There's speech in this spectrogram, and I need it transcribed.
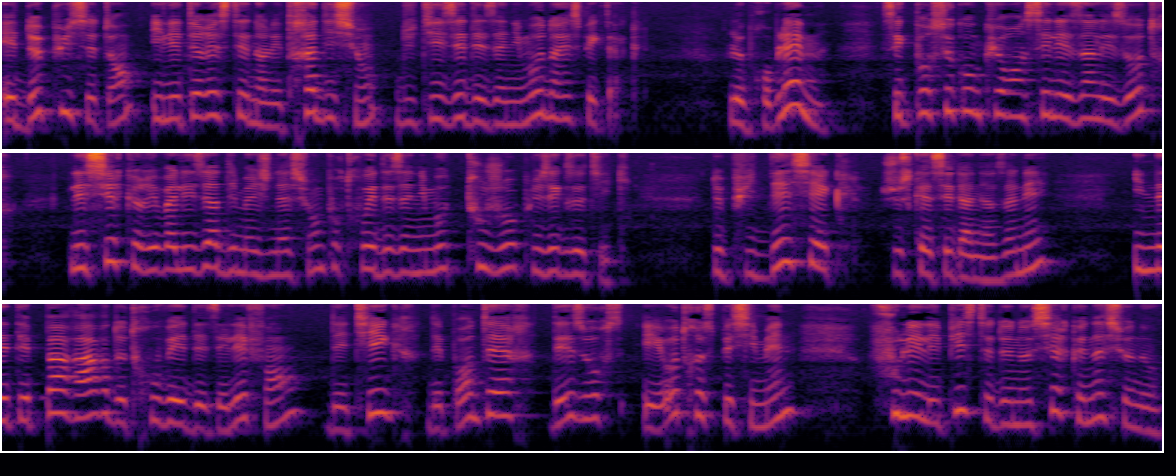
Et depuis ce temps, il était resté dans les traditions d'utiliser des animaux dans les spectacles. Le problème, c'est que pour se concurrencer les uns les autres, les cirques rivalisèrent d'imagination pour trouver des animaux toujours plus exotiques. Depuis des siècles jusqu'à ces dernières années, il n'était pas rare de trouver des éléphants, des tigres, des panthères, des ours et autres spécimens fouler les pistes de nos cirques nationaux.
